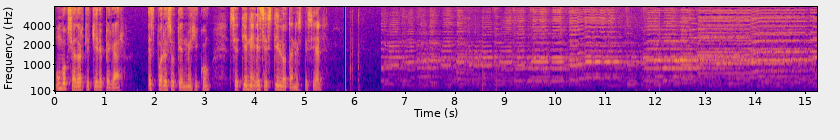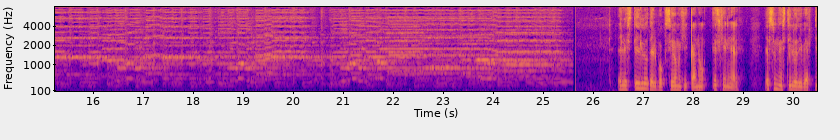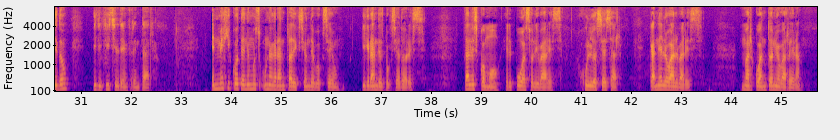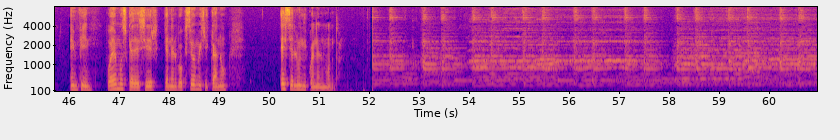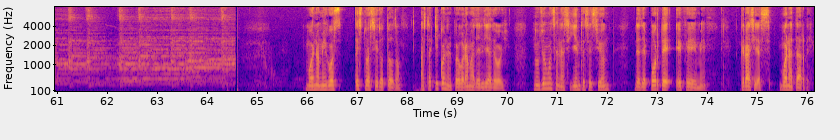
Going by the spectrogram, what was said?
un boxeador que quiere pegar. Es por eso que en México se tiene ese estilo tan especial. El estilo del boxeo mexicano es genial. Es un estilo divertido y difícil de enfrentar. En México tenemos una gran tradición de boxeo y grandes boxeadores, tales como el Púas Olivares, Julio César, Canelo Álvarez, Marco Antonio Barrera. En fin, podemos que decir que en el boxeo mexicano es el único en el mundo. Bueno amigos, esto ha sido todo. Hasta aquí con el programa del día de hoy. Nos vemos en la siguiente sesión de Deporte FM. Gracias. Buena tarde.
